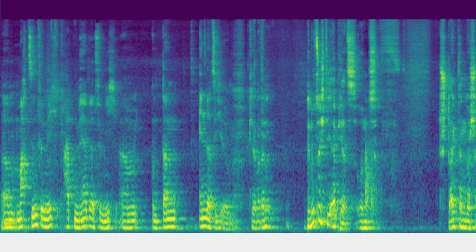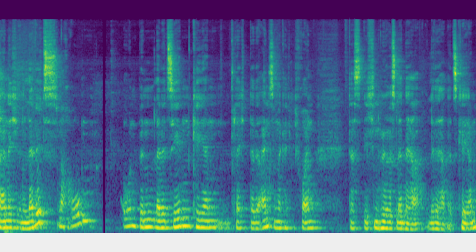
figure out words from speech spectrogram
ähm, macht Sinn für mich, hat einen Mehrwert für mich ähm, und dann ändert sich irgendwas. Okay, aber dann benutze ich die App jetzt und steige dann wahrscheinlich in Levels nach oben und bin Level 10, Kilian vielleicht Level 1 und dann kann ich mich freuen, dass ich ein höheres Level habe, Level habe als Kilian,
